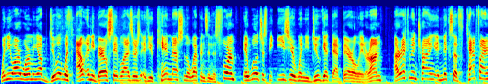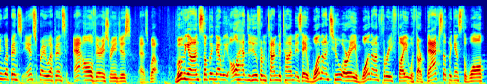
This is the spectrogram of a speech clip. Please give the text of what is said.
When you are warming up, do it without any barrel stabilizers. If you can master the weapons in this form, it will just be easier when you do get that barrel later on. I recommend trying a mix of tap firing weapons and spray weapons at all various ranges as well. Moving on, something that we all have to do from time to time is a one on two or a one on three fight with our backs up against the wall.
